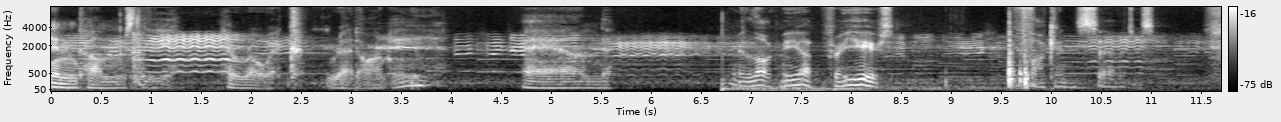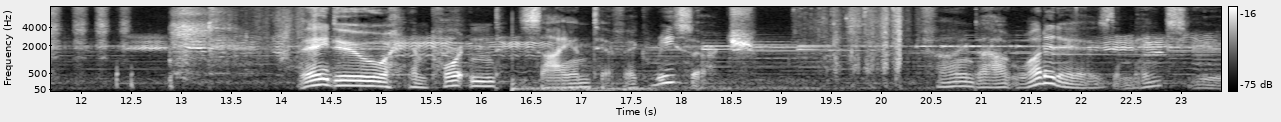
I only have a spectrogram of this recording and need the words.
In comes the heroic, Red Army. And... They locked me up for years. Fucking savages. they do important scientific research. Find out what it is that makes you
